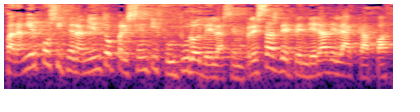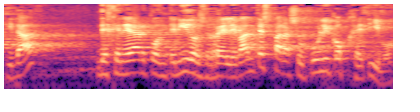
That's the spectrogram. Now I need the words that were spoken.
Para mí el posicionamiento presente y futuro de las empresas dependerá de la capacidad de generar contenidos relevantes para su público objetivo.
